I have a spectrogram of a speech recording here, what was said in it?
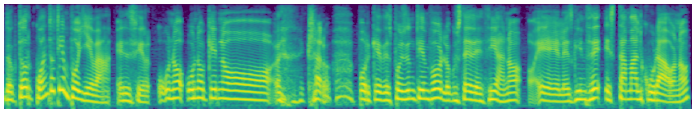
Doctor, ¿cuánto tiempo lleva? Es decir, uno, uno que no, claro, porque después de un tiempo, lo que usted decía, ¿no? El esguince está mal curado, ¿no?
